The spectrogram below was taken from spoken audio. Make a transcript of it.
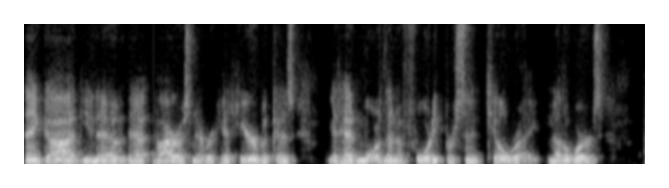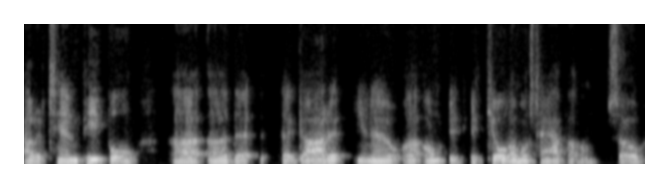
thank God, you know, that virus never hit here because it had more than a 40% kill rate. In other words, out of 10 people uh, uh, that that got it, you know, uh, um, it, it, killed almost half of them. So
